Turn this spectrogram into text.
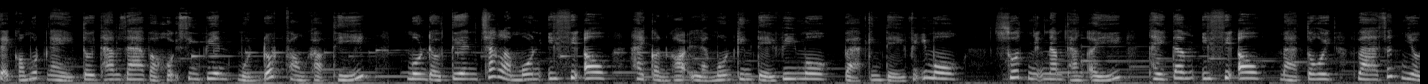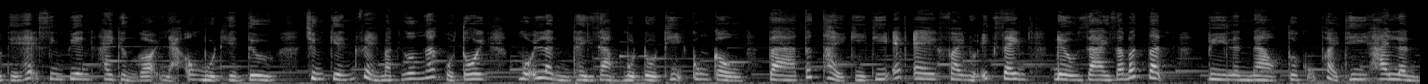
sẽ có một ngày tôi tham gia vào hội sinh viên muốn đốt phòng khảo thí. Môn đầu tiên chắc là môn ECO hay còn gọi là môn kinh tế vi mô và kinh tế vĩ mô. Suốt những năm tháng ấy, thầy Tâm ECO mà tôi và rất nhiều thế hệ sinh viên hay thường gọi là ông Bụt Hiền Từ chứng kiến vẻ mặt ngơ ngác của tôi mỗi lần thầy giảng một đồ thị cung cầu và tất thảy kỳ thi FE Final Exam đều dài ra bất tận vì lần nào tôi cũng phải thi hai lần.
